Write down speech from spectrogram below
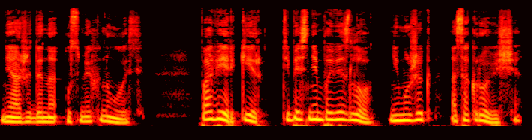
неожиданно усмехнулась. «Поверь, Кир, тебе с ним повезло. Не мужик, а сокровище».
